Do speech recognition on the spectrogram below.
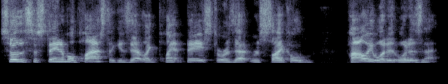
So the sustainable plastic is that like plant-based or is that recycled poly? What is what is that?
